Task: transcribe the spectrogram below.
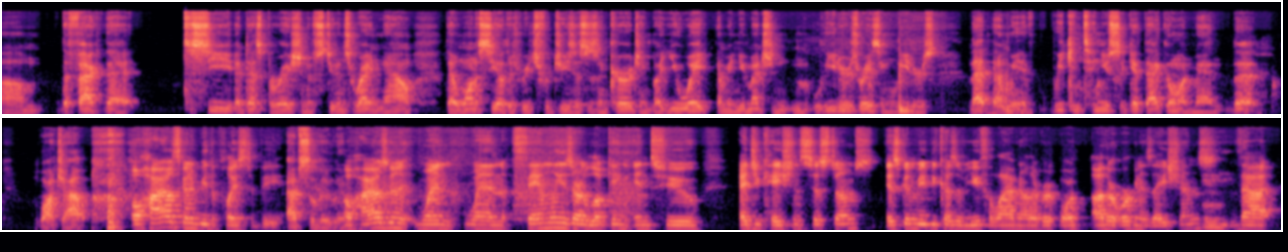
um, the fact that to see a desperation of students right now that want to see others reach for Jesus is encouraging. But you wait. I mean, you mentioned leaders raising leaders. That I mean, if we continuously get that going, man, the watch out. Ohio's going to be the place to be. Absolutely. Ohio's going to when when families are looking into education systems, it's going to be because of Youth Alive and other or other organizations Mm. that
